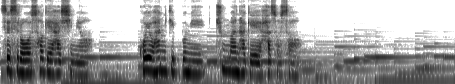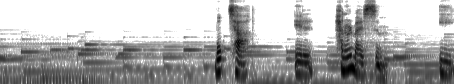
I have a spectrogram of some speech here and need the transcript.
스스로 서게 하시며 고요한 기쁨이 충만하게 하소서. 목차 1. 하늘 말씀 2.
